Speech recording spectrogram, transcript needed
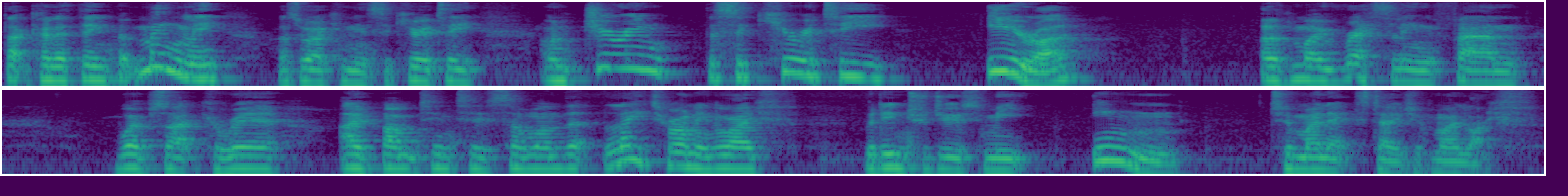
that kind of thing, but mainly I was working in security. And during the security era of my wrestling fan website career, I bumped into someone that later on in life would introduce me in to my next stage of my life.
